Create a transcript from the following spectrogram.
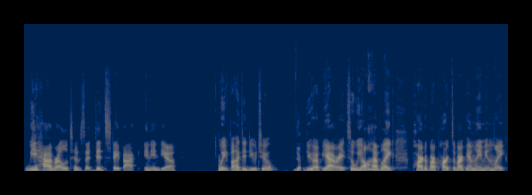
we have relatives that did stay back in India. Wait, Fahad, did you too? Yep. Do you have yeah, right? So we all have like part of our parts of our family. I mean, like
